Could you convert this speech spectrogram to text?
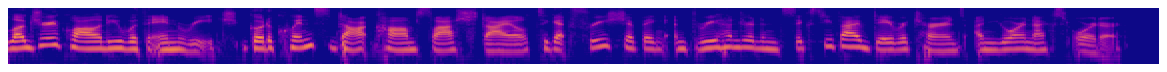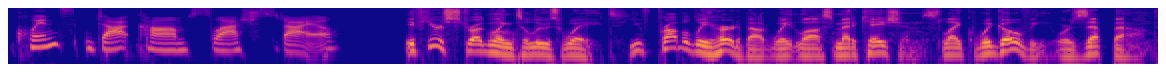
Luxury quality within reach. Go to quince.com slash style to get free shipping and 365 day returns on your next order. Quince.com slash style. If you're struggling to lose weight, you've probably heard about weight loss medications like Wegovy or Zepbound,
